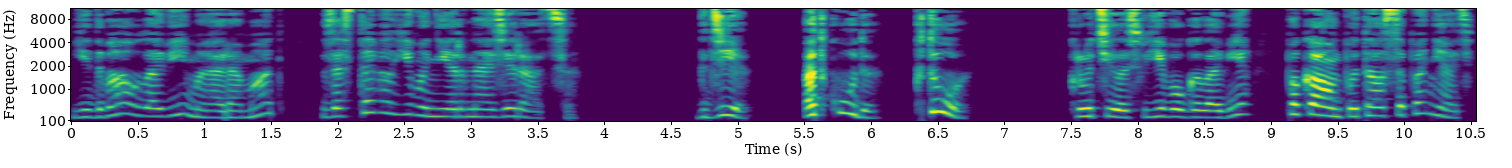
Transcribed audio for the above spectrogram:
едва уловимый аромат заставил его нервно озираться. «Где? Откуда? Кто?» Крутилось в его голове, пока он пытался понять,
